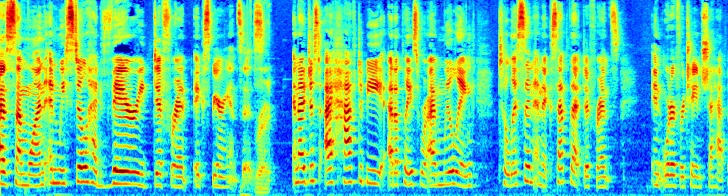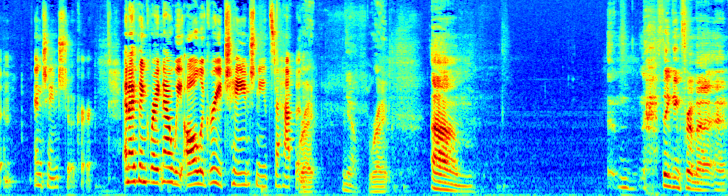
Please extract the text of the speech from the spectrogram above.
as someone, and we still had very different experiences. right And I just I have to be at a place where I'm willing to listen and accept that difference in order for change to happen and change to occur. And I think right now we all agree change needs to happen. Right. Yeah. Right. Um, thinking from a, an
